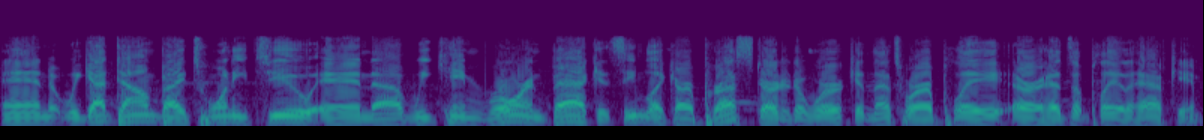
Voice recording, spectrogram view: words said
And we got down by 22 and uh, we came roaring back. It seemed like our press started to work, and that's where our play, our heads up play of the half game.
